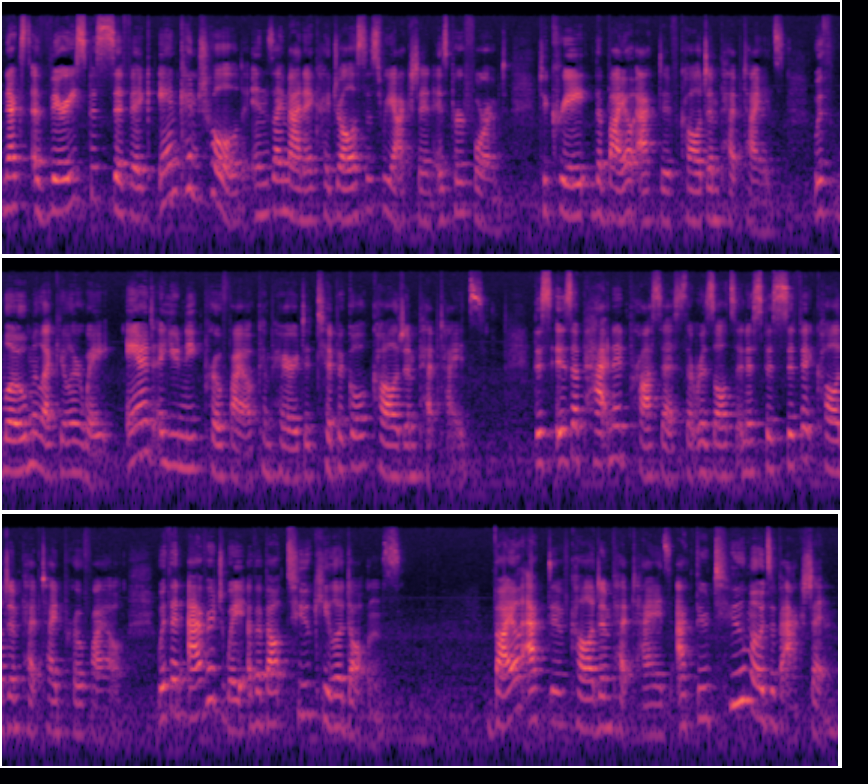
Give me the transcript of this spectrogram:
Next, a very specific and controlled enzymatic hydrolysis reaction is performed to create the bioactive collagen peptides with low molecular weight and a unique profile compared to typical collagen peptides. This is a patented process that results in a specific collagen peptide profile with an average weight of about 2 kilodaltons. Bioactive collagen peptides act through two modes of action.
